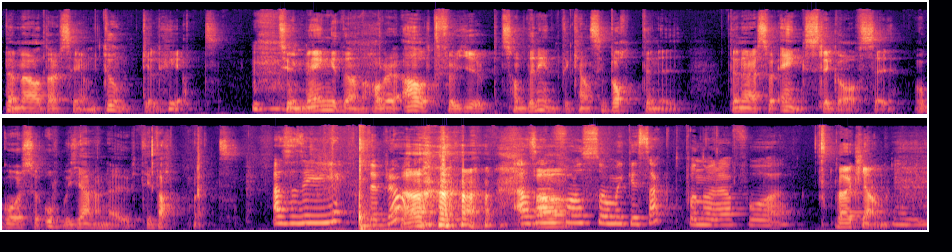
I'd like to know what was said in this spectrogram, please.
bemödar sig om dunkelhet. Ty mängden håller allt för djupt som den inte kan se botten i. Den är så ängslig av sig och går så ogärna ut i vattnet. Alltså det är jättebra. Alltså han får så mycket sagt på några få Verkligen.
